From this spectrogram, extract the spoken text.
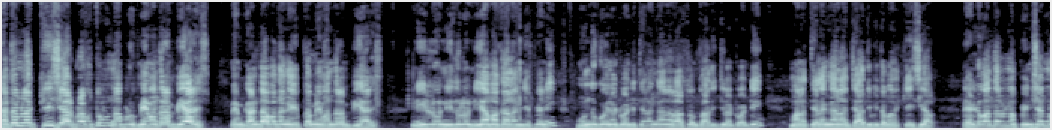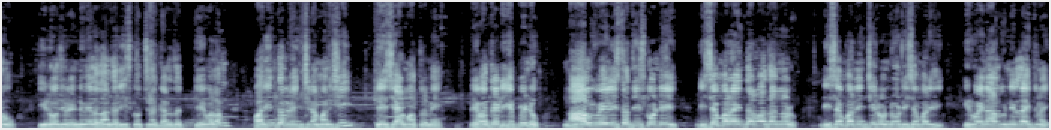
గతంలో కేసీఆర్ ప్రభుత్వం ఉన్నప్పుడు మేమందరం బీఆర్ఎస్. మేము గంటాపతంగా చెప్తాం మేమందరం బీఆర్ఎస్. నీళ్ళు నిధులు నియామకాలు అని చెప్పి అని ముందుకు పోయినటువంటి తెలంగాణ రాష్ట్రం సాధించినటువంటి మన తెలంగాణ జాతిపిత మన కేసీఆర్. రెండు వందలు ఉన్న పెన్షన్ను ఈరోజు రెండు వేల దాకా తీసుకొచ్చిన ఘనత కేవలం పదింతలు పెంచిన మనిషి కేసీఆర్ మాత్రమే. రేవంత్ రెడ్డి చెప్పిండు నాలుగు వేలు ఇస్తే తీసుకోండి డిసెంబర్ అయిన తర్వాత అన్నాడు. డిసెంబర్ నుంచి రెండో డిసెంబర్ ఇది. ఇరవై నాలుగు నెలలు అవుతున్నాయి.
